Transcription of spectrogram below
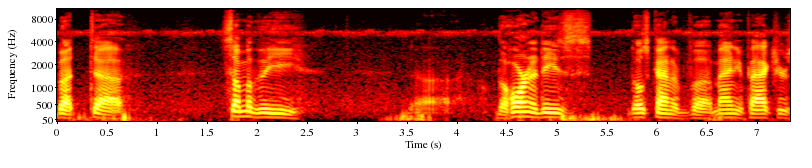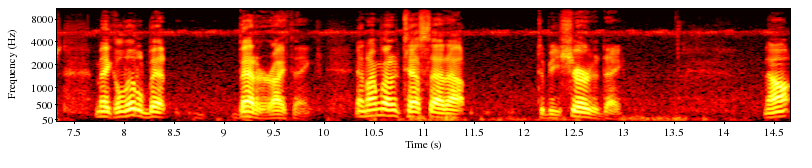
But uh, some of the the Hornadys, those kind of uh, manufacturers make a little bit better, I think. And I'm going to test that out to be sure today. Now,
